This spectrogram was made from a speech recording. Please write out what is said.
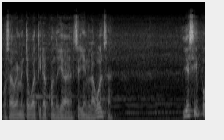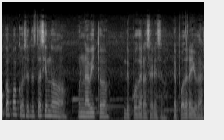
o sea, obviamente voy a tirar cuando ya se llene la bolsa. Y así poco a poco se te está haciendo un hábito de poder hacer eso, de poder ayudar.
